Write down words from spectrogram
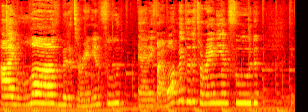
I love Mediterranean food, and if I want Mediterranean food, the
